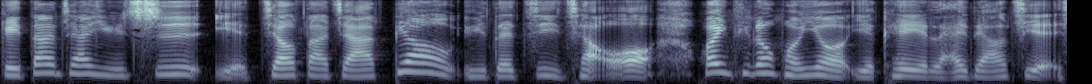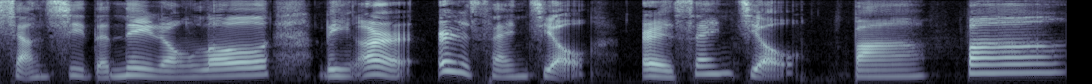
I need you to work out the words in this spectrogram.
给大家鱼吃，也教大家钓鱼的技巧哦。欢迎听众朋友也可以来了解详细的内容喽，零二二三九二三九八八。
